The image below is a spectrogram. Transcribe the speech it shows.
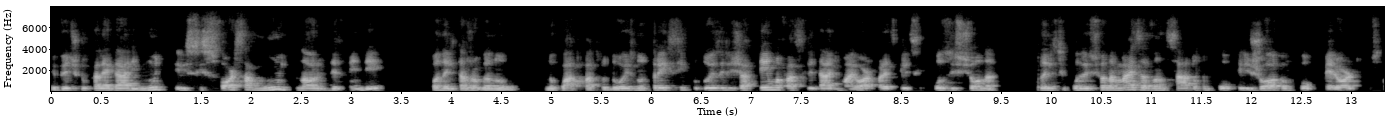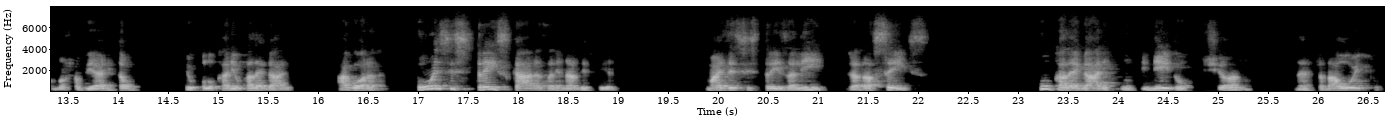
Eu vejo que o Calegari muito, ele se esforça muito na hora de defender quando ele está jogando no 4-4-2. No 3-5-2 ele já tem uma facilidade maior, parece que ele se posiciona, ele se posiciona mais avançado um pouco, ele joga um pouco melhor do que o Samuel Xavier, então eu colocaria o Calegari. Agora, com esses três caras ali na defesa, mais esses três ali, já dá seis. Com o Calegari, com o Pinedo ou Cristiano, né, já dá oito.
